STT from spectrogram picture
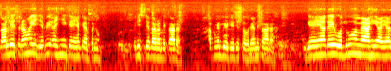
ਗੱਲ ਇਸ ਤਰ੍ਹਾਂ ਹੋਈ ਜੇ ਵੀ ਅਸੀਂ ਗਏ ਆ ਕੈਂਪ ਨੂੰ, ਰਿਸ਼ਤੇਦਾਰਾਂ ਦੇ ਘਰ, ਆਪਣੇ ਬੇਟੇ ਦੇ ਸਹੁਰਿਆਂ ਦੇ ਘਰ। ਗਏ ਆ ਤੇ ਉਧਰੋਂ ਮੈਂ ਅਸੀਂ ਆਏ ਆ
